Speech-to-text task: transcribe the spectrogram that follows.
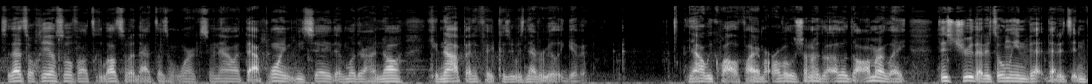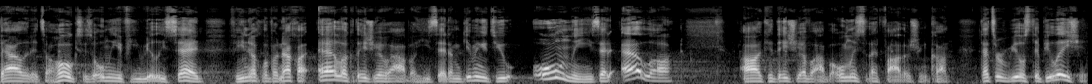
so that's Ochia Sofa and that doesn't work. So now at that point we say that mother Hana cannot benefit because it was never really given. Now we qualify him. This true that it's only inv- that it's invalid. It's a hoax. Is only if he really said he said I'm giving it to you only. He said Ella uh, only so that father should come. That's a real stipulation.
